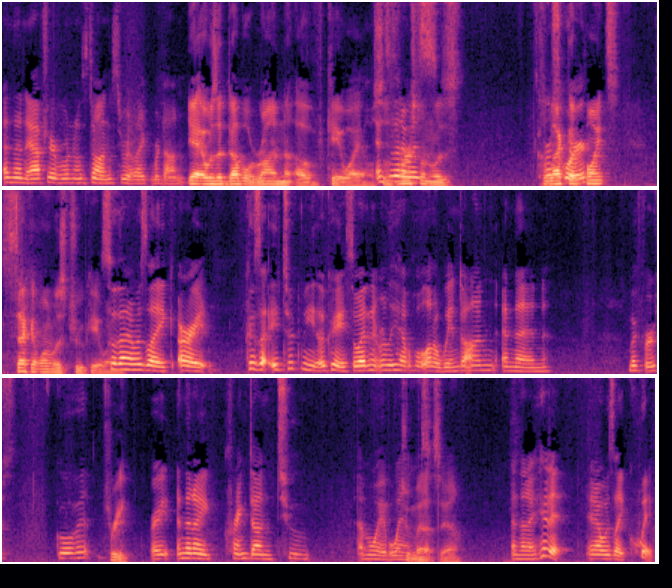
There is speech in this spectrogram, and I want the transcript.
And then after everyone was done, so we were like, we're done. Yeah, it was a double run of KYL. So so the first was- one was First collective points. Second one was true KYL. So then I was like, all right. Because it took me, okay, so I didn't really have a whole lot of wind on. And then my first go of it, three, right? And then I cranked on two MOA of wind. two minutes. Yeah. And then I hit it. And I was like, quick.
